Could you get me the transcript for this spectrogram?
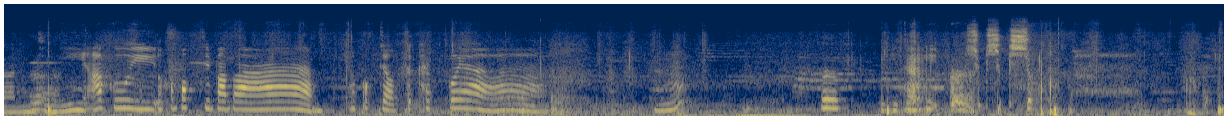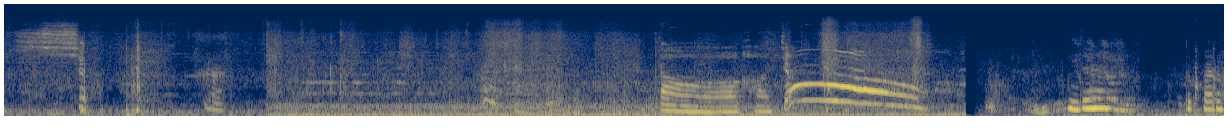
민진이. 아구 이 허벅지 봐봐. 허벅지 어떡할 거야? 응? 저기 저기. 슉슉슉. 슉. 나가자 민진아 똑바로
